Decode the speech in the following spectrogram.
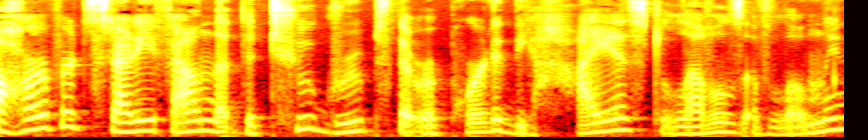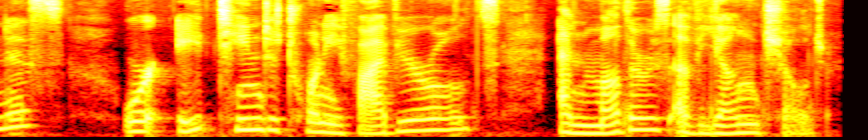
a Harvard study found that the two groups that reported the highest levels of loneliness were 18 to 25 year olds and mothers of young children.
